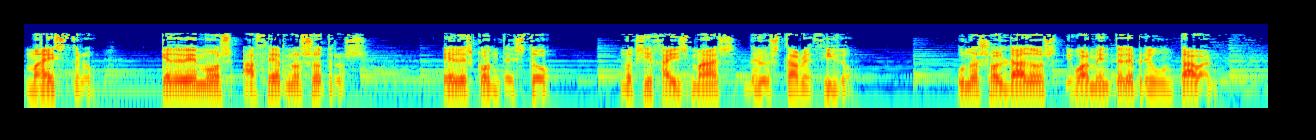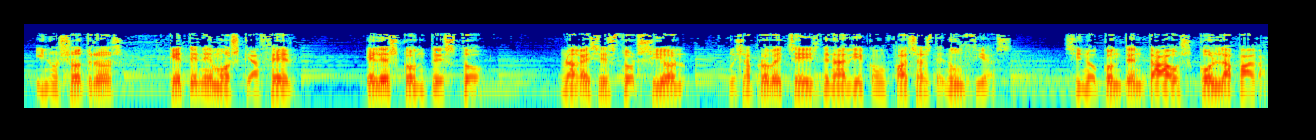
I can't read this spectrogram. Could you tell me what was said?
Maestro, ¿qué debemos hacer nosotros? Él les contestó, no exijáis más de lo establecido. Unos soldados igualmente le preguntaban, ¿y nosotros qué tenemos que hacer? Él les contestó, no hagáis extorsión, no os aprovechéis de nadie con falsas denuncias, sino contentaos con la paga.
